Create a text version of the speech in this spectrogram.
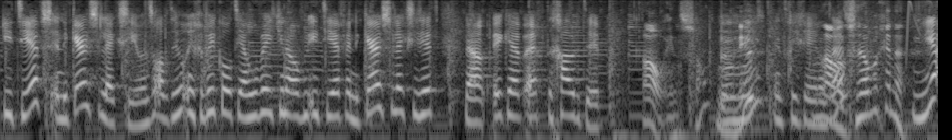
ETF's in de kernselectie. Want het is altijd heel ingewikkeld. Ja, hoe weet je nou of een ETF in de kernselectie zit? Nou, ik heb echt de gouden tip. Oh, interessant. Ben Mhm, benieuwd. Intrigerend, Nou, laten we snel beginnen. Ja.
